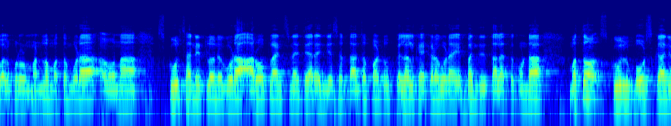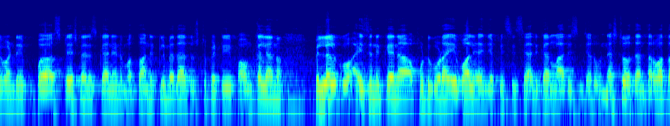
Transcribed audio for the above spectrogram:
గొల్లప్రోలు మండలం మొత్తం కూడా ఉన్న స్కూల్స్ అన్నింటిలోనూ కూడా ఆర్ఓ ప్లాంట్స్ని అయితే అరేంజ్ చేశారు. దాంతోపాటు పిల్లలకి ఎక్కడ కూడా ఇబ్బంది తలెత్తకుండా మొత్తం స్కూల్ బోర్డ్స్ కానివ్వండి స్టేషనరీస్ కానివ్వండి మొత్తం అన్నింటి మీద దృష్టి పెట్టి పవన్ కళ్యాణ్ పిల్లలకు హైజెనిక్ అయిన ఫుడ్ కూడా ఇవ్వాలి అని చెప్పేసి అధికారులు ఆదేశించారు. నెక్స్ట్ దాని తర్వాత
